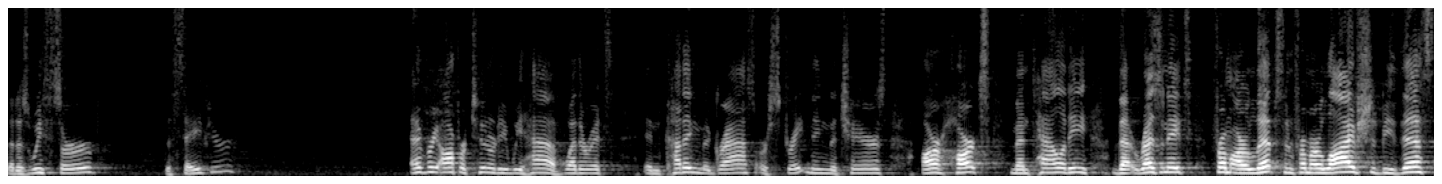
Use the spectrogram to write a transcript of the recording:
that as we serve the Savior, every opportunity we have, whether it's in cutting the grass or straightening the chairs, our heart's mentality that resonates from our lips and from our lives should be this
